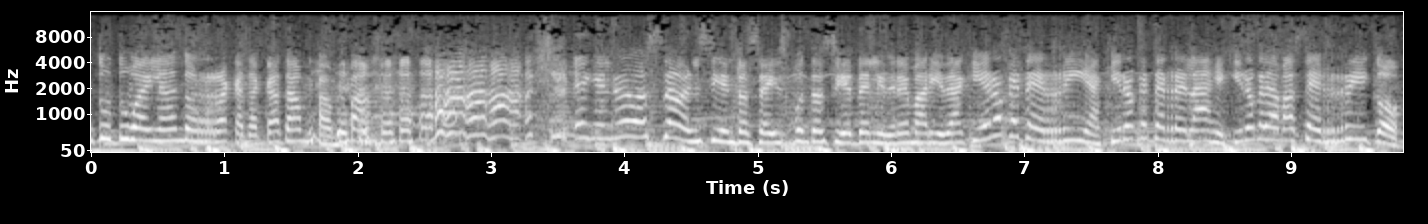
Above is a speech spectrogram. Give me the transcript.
Un tutú bailando racatacatam pam pam. en el nuevo Sol 106.7, líder de variedad. Quiero que te rías, quiero que te relajes, quiero que la pases rico.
